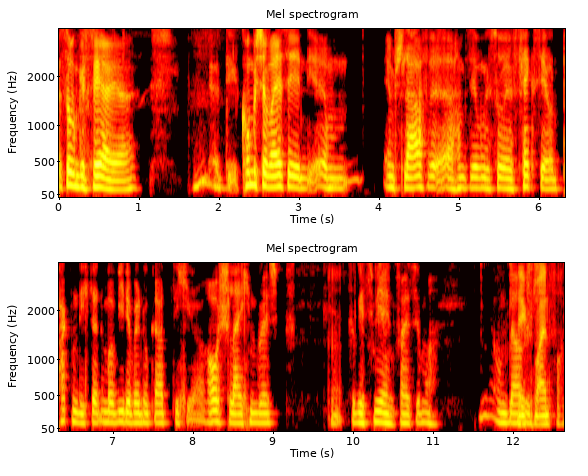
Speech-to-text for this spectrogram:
So ungefähr, ja. Die, komischerweise in, ihrem- im Schlaf äh, haben sie irgendwie so Reflexe und packen dich dann immer wieder, wenn du gerade dich rausschleichen willst. Ja. So geht es mir jedenfalls immer. Unglaublich. nächstes, Mal einfach,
